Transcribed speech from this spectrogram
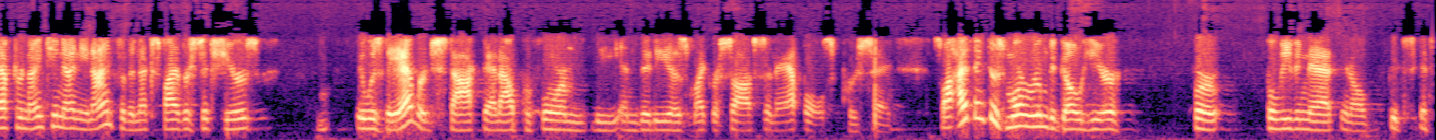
after 1999 for the next five or six years, it was the average stock that outperformed the Nvidias, Microsofts, and Apples per se. So I think there's more room to go here for believing that you know it's it's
